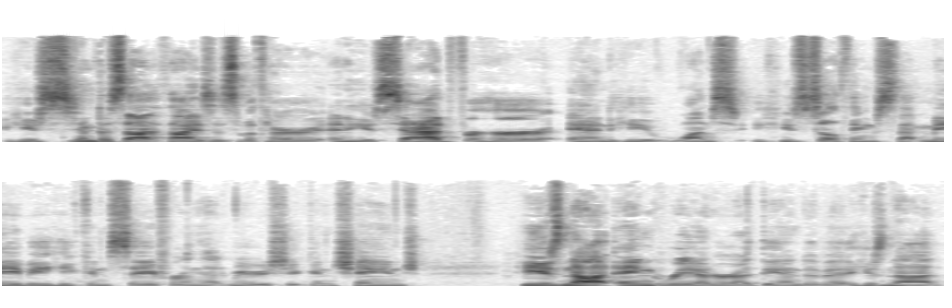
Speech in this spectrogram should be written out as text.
He sympathizes with her, and he's sad for her, and he wants. He still thinks that maybe he can save her, and that maybe she can change. He's not angry at her at the end of it. He's not,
